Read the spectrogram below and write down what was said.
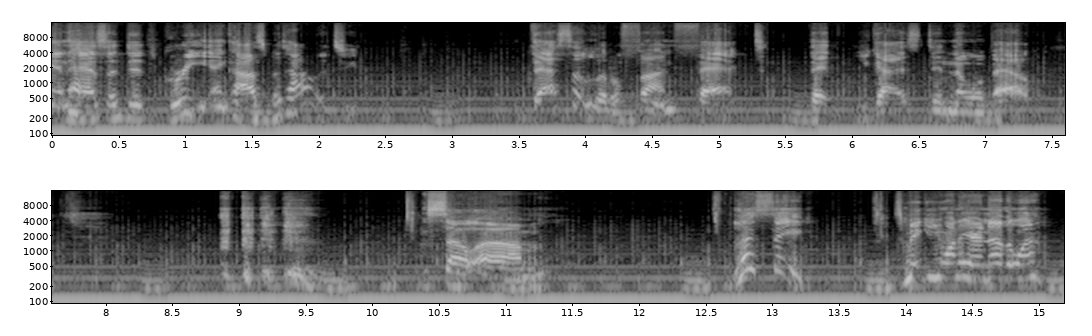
and has a degree in cosmetology. That's a little fun fact that you guys didn't know about. so, um, let's see. Tamika, you want to hear another one?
